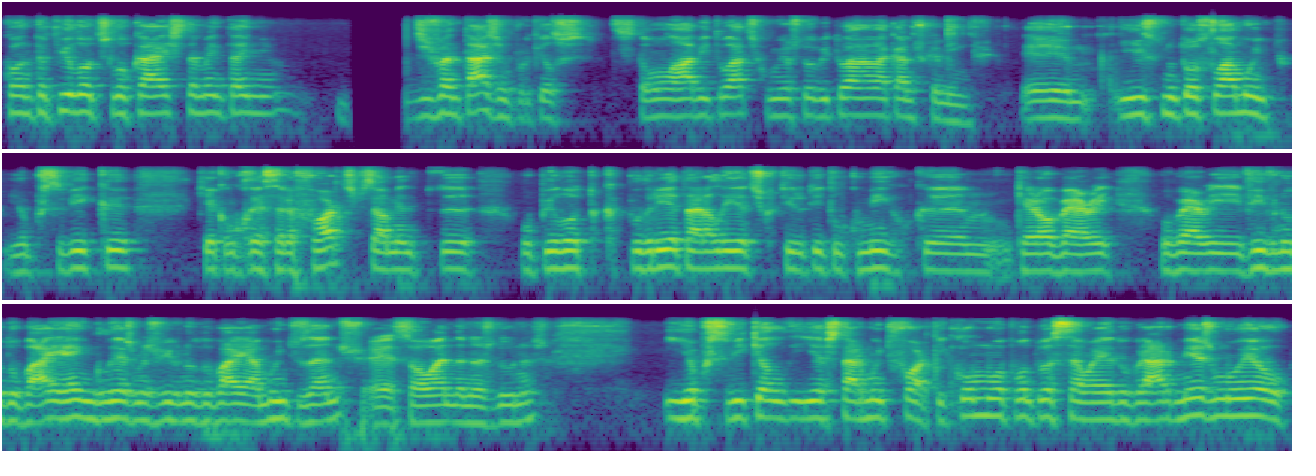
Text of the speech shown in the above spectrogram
contra pilotos locais, também tenho desvantagem, porque eles estão lá habituados, como eu estou habituado a andar cá nos caminhos. E isso notou-se lá muito. Eu percebi que que a concorrência era forte, especialmente o piloto que poderia estar ali a discutir o título comigo, que, que era o Barry. O Barry vive no Dubai, é inglês, mas vive no Dubai há muitos anos, é, só anda nas dunas. E eu percebi que ele ia estar muito forte. E como a pontuação é a dobrar, mesmo eu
